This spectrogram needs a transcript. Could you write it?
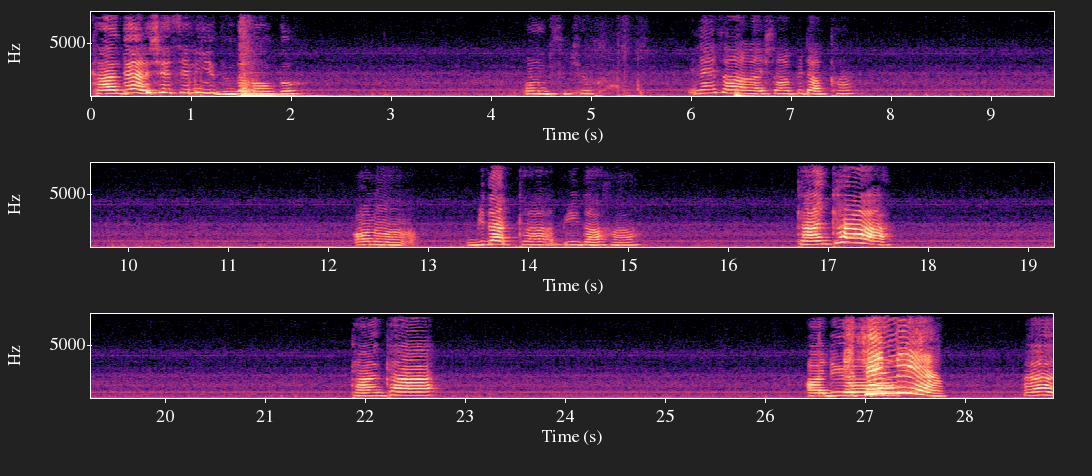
Kanka her şey senin yüzünden oldu. Onun bir suçu yok. Neyse arkadaşlar bir dakika. Ana bir dakika bir daha. Kanka. Kanka. Alo. Efendim? Ha,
